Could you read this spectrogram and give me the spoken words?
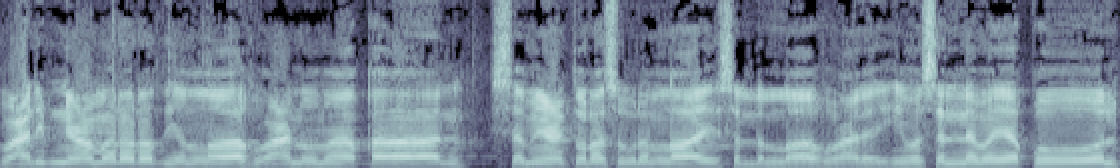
وعن ابن عمر رضي الله عنهما قال سمعت رسول الله صلى الله عليه وسلم يقول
